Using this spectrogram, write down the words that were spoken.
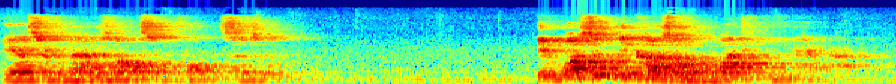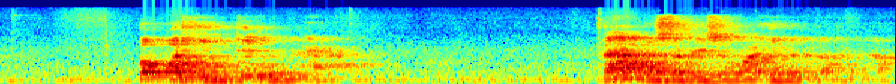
The answer to that is also false, isn't it? It wasn't because of what he had, but what he didn't have. That was the reason why he ended up in hell.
